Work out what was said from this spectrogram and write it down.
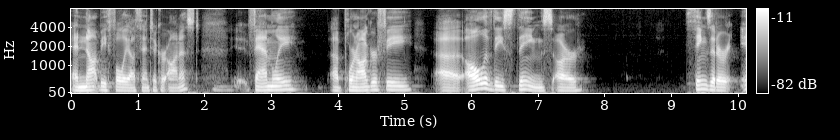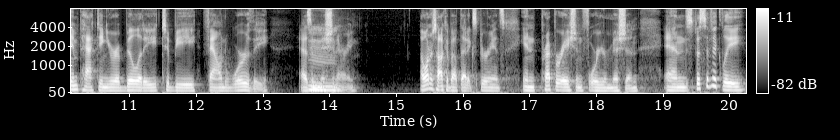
and not be fully authentic or honest. Family, uh, pornography, uh, all of these things are things that are impacting your ability to be found worthy as a Mm. missionary. I want to talk about that experience in preparation for your mission and specifically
